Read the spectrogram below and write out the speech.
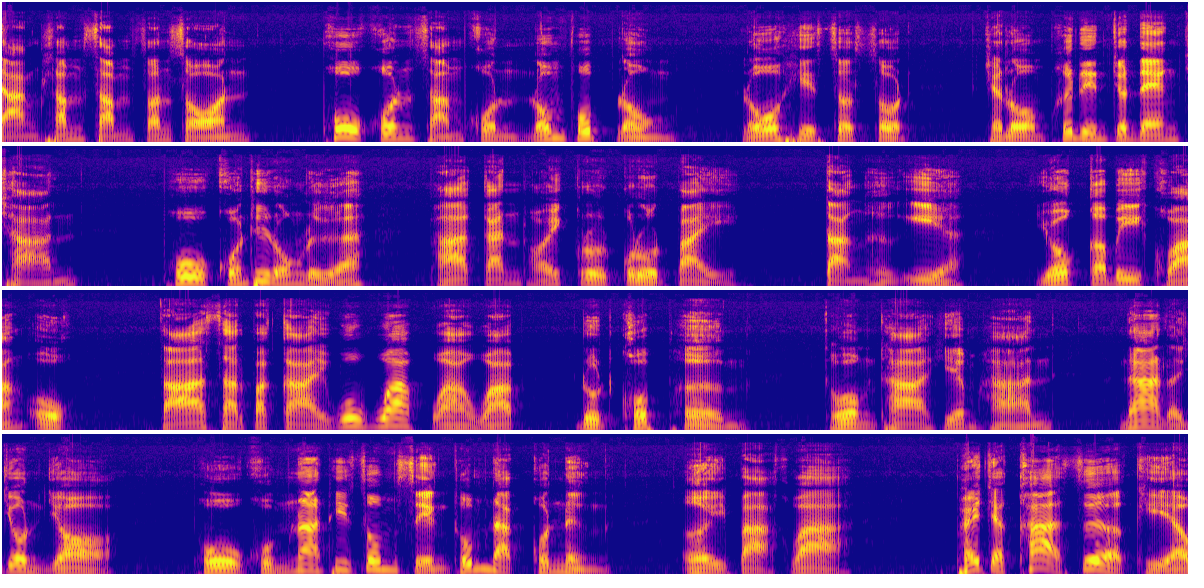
ดังซ้ำๆซ้อนๆ ผู้คนสามคนล้มพุบลง โลหิตสดๆ จะโลมพื้นดินจนแดงฉาน ผู้คนที่หลงเหลือ พากันถอยกรูดกรูดไป ตั้งหึงเอีย ยกกระบี่ขวางอก ตาสัตว์ประกายวูบวาบวาวับ ดุดคบเพลิง ทวงท่าเหี้ยมหาน หน้าระย่นย่อ ผู้คุมหน้าที่ซุ้มเสียงทุ้มหนักคนหนึ่ง เอ่ยปากว่าเพชรจะฆ่าเสื้อเขียว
